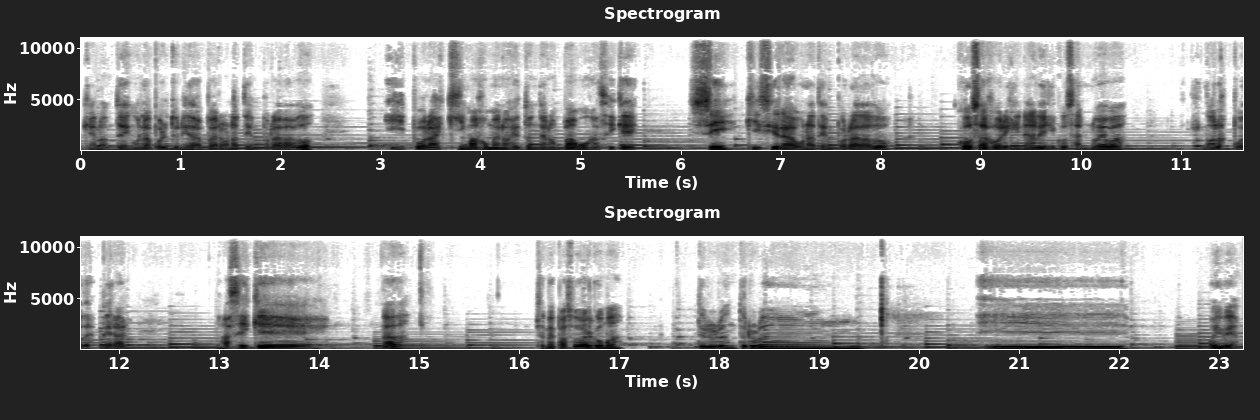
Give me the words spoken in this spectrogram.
que nos den una oportunidad para una temporada 2. Y por aquí más o menos es donde nos vamos. Así que si quisiera una temporada 2. Cosas originales y cosas nuevas. No las puedo esperar. Así que nada, ¿Se me pasó algo más? Y... Muy bien.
